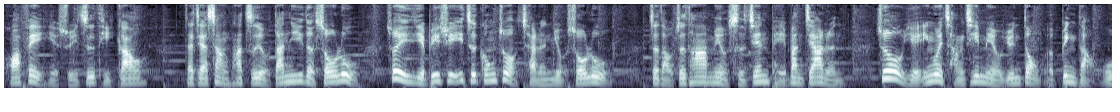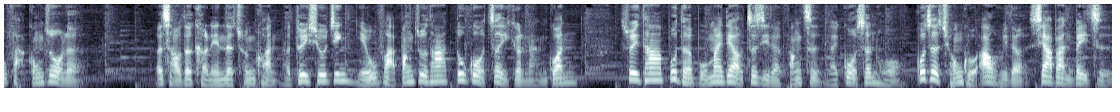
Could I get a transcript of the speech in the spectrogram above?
花费也随之提高。再加上他只有单一的收入，所以也必须一直工作才能有收入，这导致他没有时间陪伴家人。最后也因为长期没有运动而病倒，无法工作了。而少得可怜的存款和退休金也无法帮助他度过这一个难关，所以他不得不卖掉自己的房子来过生活，过着穷苦懊悔的下半辈子。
